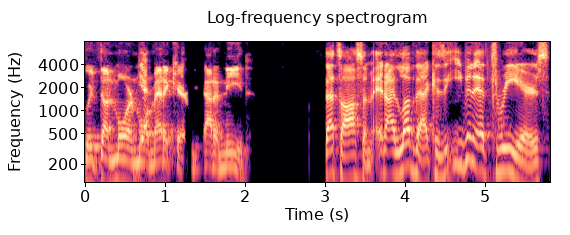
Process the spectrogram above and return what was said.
we've done more and more yeah. Medicare out of need. That's awesome. And I love that because even at three years,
